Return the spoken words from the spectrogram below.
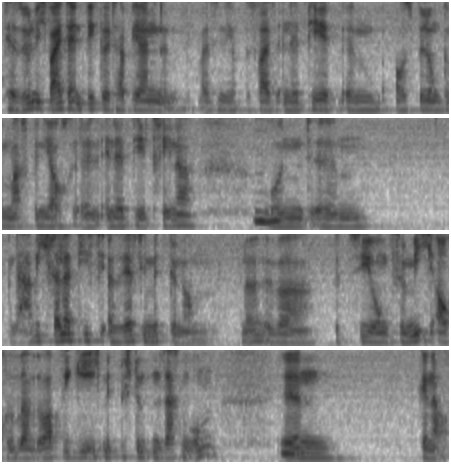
persönlich weiterentwickelt, habe ja, ein, weiß ich nicht, ob das war, NLP-Ausbildung ähm, gemacht, bin ja auch äh, NLP-Trainer und ähm, da habe ich relativ also sehr viel mitgenommen ne, über Beziehungen, für mich auch über überhaupt, wie gehe ich mit bestimmten Sachen um. Ähm, genau.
